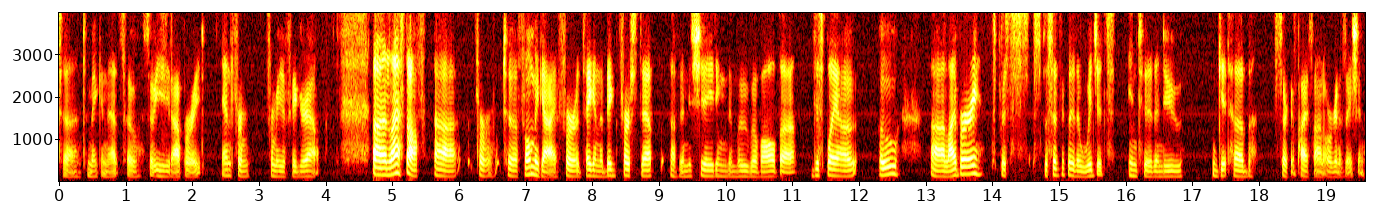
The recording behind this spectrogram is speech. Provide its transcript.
to to making that so so easy to operate and for for me to figure out. Uh, and last off, uh, for to Foamy Guy for taking the big first step of initiating the move of all the display O uh, library, spe- specifically the widgets, into the new GitHub CircuitPython organization.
